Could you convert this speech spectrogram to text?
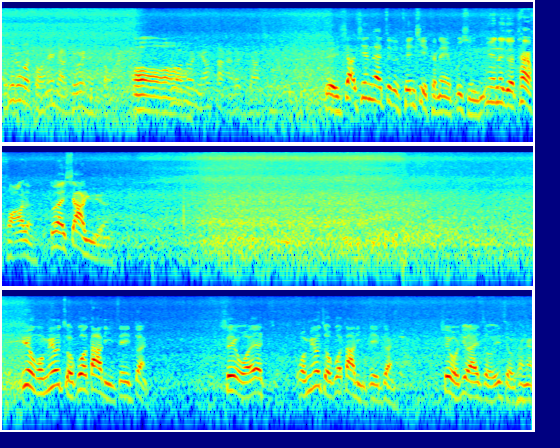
可是如果走那条就会很陡。哦。如果说你要上来会比较辛苦。对，像现在这个天气可能也不行，因为那个太滑了，都在下雨了。因为我没有走过大理这一段，所以我要我没有走过大理这一段，所以我就来走一走看看。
